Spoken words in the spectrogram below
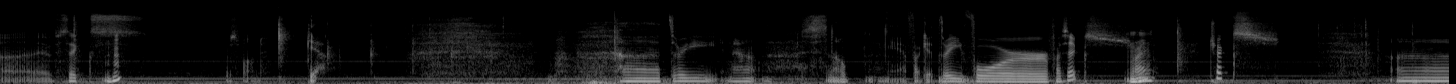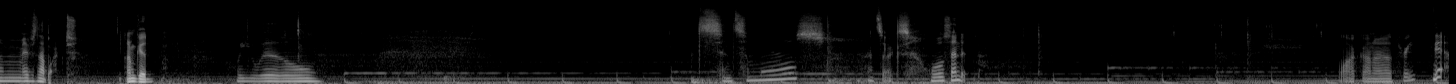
Five, 6 Mhm. Respond. Yeah. Uh, three. No. Nope. Yeah, fuck it. Three, four, five, six. Right. Mhm. Checks. Um, if it's not blocked, I'm good. we will send some morals. That sucks. We'll send it. Block on a three. Yeah.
